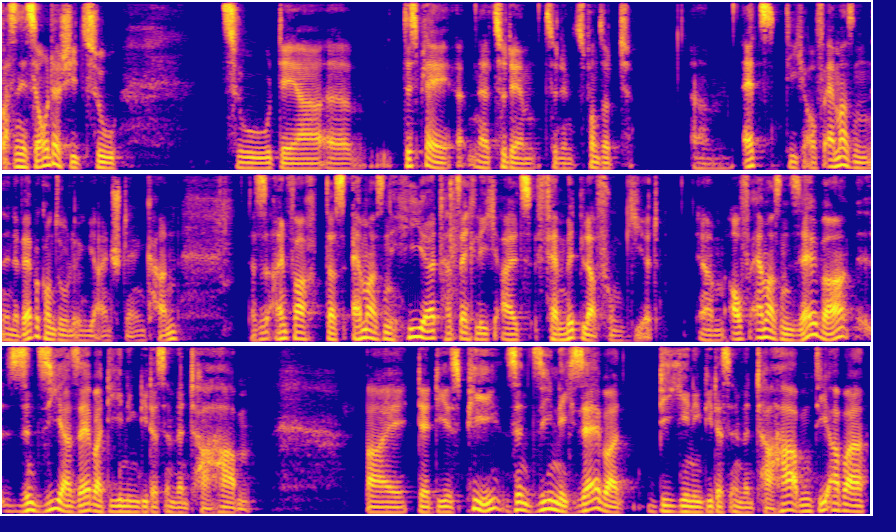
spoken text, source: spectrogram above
was ist jetzt der Unterschied zu zu der äh, Display, äh, zu dem zu dem Sponsored ähm, Ads, die ich auf Amazon in der Werbekonsole irgendwie einstellen kann. Das ist einfach, dass Amazon hier tatsächlich als Vermittler fungiert. Ähm, auf Amazon selber sind Sie ja selber diejenigen, die das Inventar haben. Bei der DSP sind Sie nicht selber diejenigen, die das Inventar haben, die aber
